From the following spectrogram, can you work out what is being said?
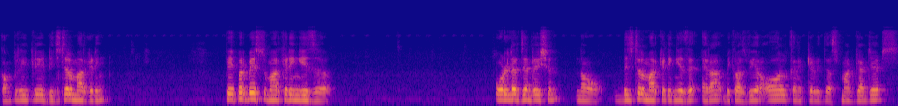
completely digital marketing. Paper based marketing is uh, older generation. Now digital marketing is era because we are all connected with the smart gadgets.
